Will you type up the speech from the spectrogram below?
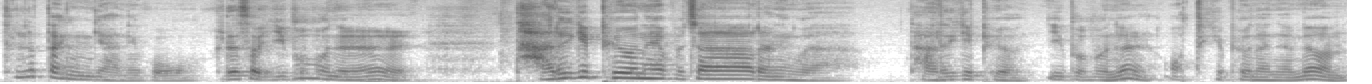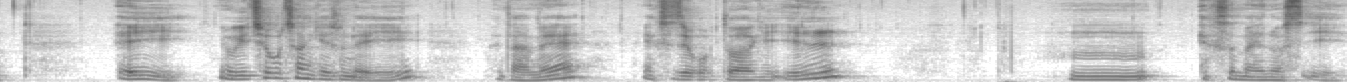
틀렸다는 게 아니고. 그래서 이 부분을 다르게 표현해 보자 라는 거야. 다르게 표현. 이 부분을 어떻게 표현하냐면 a 여기 최고차항 계수는 a 그 다음에 x제곱 더하기 1 음, x 마이너스 2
